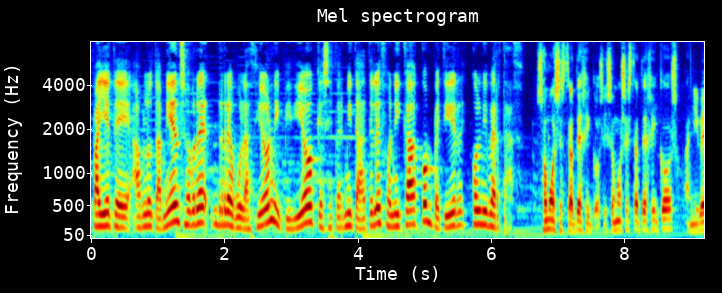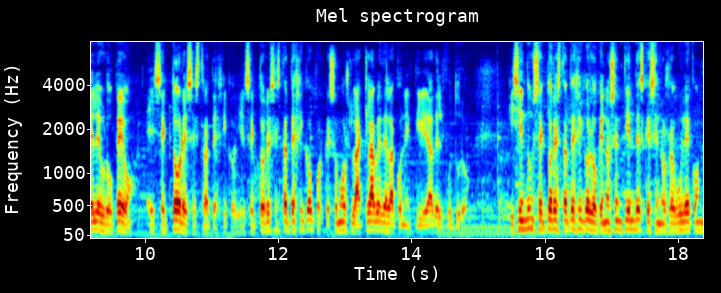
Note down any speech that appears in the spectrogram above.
Payete habló también sobre regulación y pidió que se permita a Telefónica competir con libertad somos estratégicos y somos estratégicos a nivel europeo. El sector es estratégico y el sector es estratégico porque somos la clave de la conectividad del futuro. Y siendo un sector estratégico lo que no se entiende es que se nos regule con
